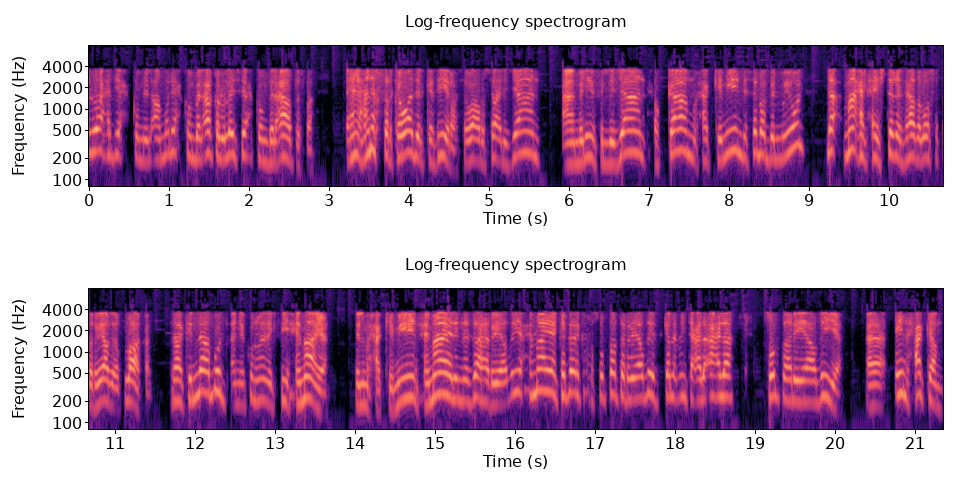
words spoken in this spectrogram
الواحد يحكم للأمر يحكم بالعقل وليس يحكم بالعاطفة. إحنا حنخسر كوادر كثيرة سواء رؤساء لجان عاملين في اللجان حكام محكمين بسبب الميول. لا ما حد حيشتغل في هذا الوسط الرياضي اطلاقا. لكن لابد أن يكون هنالك في حماية للمحكمين حماية للنزاهة الرياضية حماية كذلك للسلطات الرياضية. تتكلم أنت على أعلى سلطة رياضية. آه إن حكم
